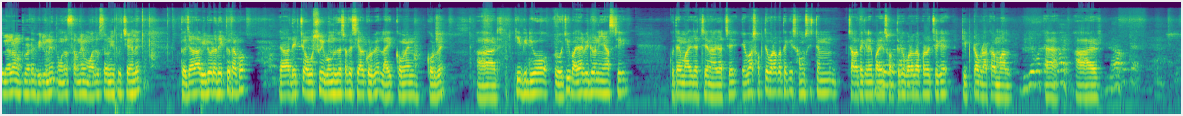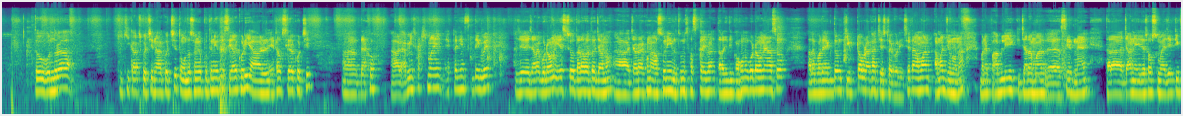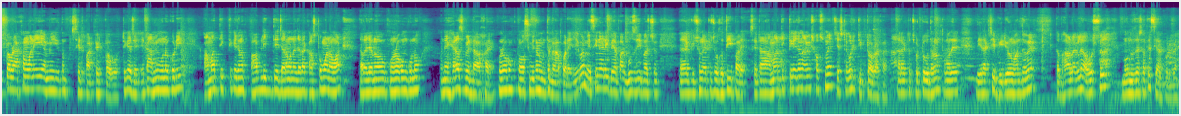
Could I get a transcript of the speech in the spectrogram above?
চলে এলাম নতুন একটা ভিডিও নিয়ে তোমাদের সামনে মজার সামনে ইউটিউব চ্যানেলে তো যারা ভিডিওটা দেখতে থাকো যারা দেখছ অবশ্যই বন্ধুদের সাথে শেয়ার করবে লাইক কমেন্ট করবে। আর কি ভিডিও রোজই বাজার ভিডিও নিয়ে আসছি কোথায় মাল যাচ্ছে না যাচ্ছে। এবার সবথেকে বড় কথা কি সাউন্ড সিস্টেম চালাতে গেলে পারে সবথেকে বড় ব্যাপার হচ্ছে গিয়ে টিপটপ রাখা মাল। হ্যাঁ আর তো বন্ধুরা কি কি কাজ করছি, না করছি, তোমাদের সঙ্গে প্রতিনিয়ত শেয়ার করি আর এটাও শেয়ার করছি। দেখো, আর আমি সবসময় একটা জিনিস দেখবে যে যারা গোডাউনে এসছো, তারা হয়তো জানো আর যারা এখনও আসোনি, নতুন সাবস্ক্রাইবার তারা যদি কখনো গোডাউনে আসো, তাহলে পরে একদম টিপটপ রাখার চেষ্টা করি। সেটা আমার আমার জন্য না মানে পাবলিক যারা আমার সেট নেয়, তারা জানে যে সবসময় যে টিপটপ রাখা মানেই আমি একদম সেট পারফেক্ট পাবো, ঠিক আছে? এটা আমি মনে করি, আমার দিক থেকে যেন পাবলিক দিয়ে যারা মানে যারা কাস্টমার আমার, তারা যেন কোনোরকম কোনো মানে হ্যারাসমেন্ট না হয় কোনো রকম কোনো অসুবিধার মধ্যে না পড়ে। এবার মেশিনারি ব্যাপার, বুঝতেই পারছ কিছু না কিছু হতেই পারে। সেটা আমার দিক থেকে যেন আমি সবসময় চেষ্টা করি টিপটপ রাখার। তার একটা ছোট্ট উদাহরণ তোমাদের দিয়ে রাখছি ভিডিওর মাধ্যমে। তো ভালো লাগলে অবশ্যই বন্ধুদের সাথে শেয়ার করবে।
